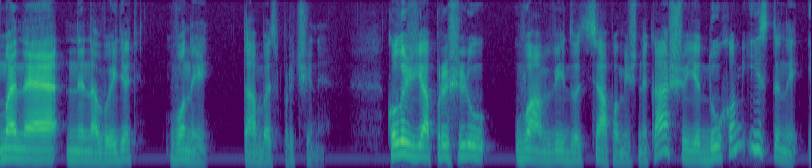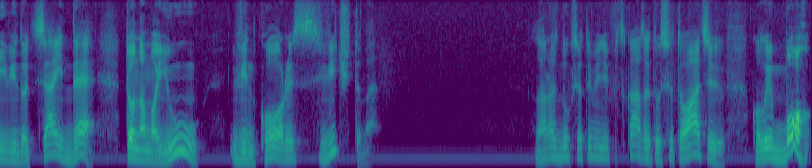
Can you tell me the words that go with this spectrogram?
Мене ненавидять вони та без причини. Коли ж я пришлю вам від Отця помічника, що є духом істини, і від Отця йде, то на мою він користь свідчитиме. Зараз Дух Святий мені підказує ту ситуацію, коли Бог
